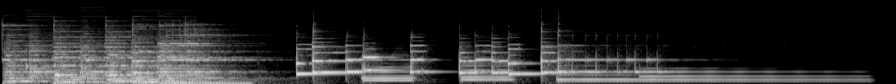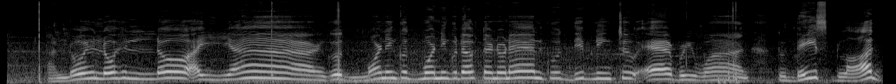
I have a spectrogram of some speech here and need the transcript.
Hello, hello, hello. Ayan. Good morning, good morning, good afternoon, and good evening to everyone. Today's vlog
